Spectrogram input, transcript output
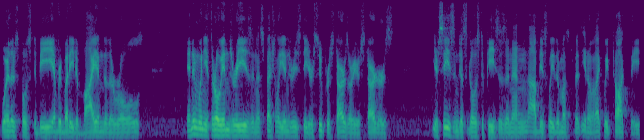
where they're supposed to be, everybody to buy into their roles. And then when you throw injuries and especially injuries to your superstars or your starters, your season just goes to pieces. And then obviously there must be, you know, like we've talked, the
